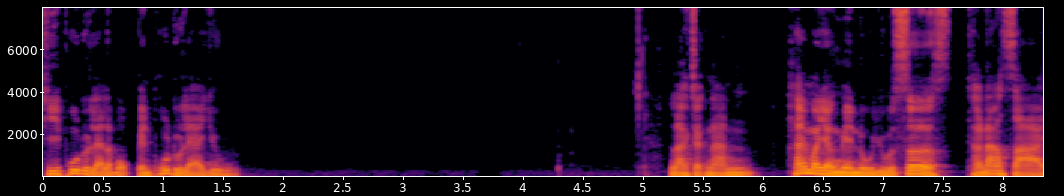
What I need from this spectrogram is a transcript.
ที่ผู้ดูแลระบบเป็นผู้ดูแลอยู่ หลังจากนั้นให้มายังเมนู Users ทางด้านซ้าย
